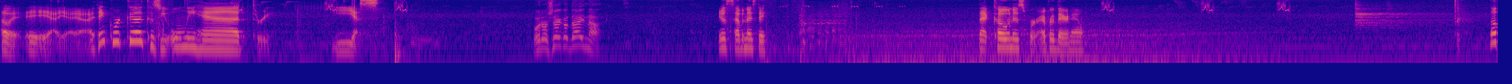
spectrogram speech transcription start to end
Oh, yeah, yeah, yeah, yeah. I think we're good because you only had three. Yes. Yes, have a nice day. That cone is forever there now. The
